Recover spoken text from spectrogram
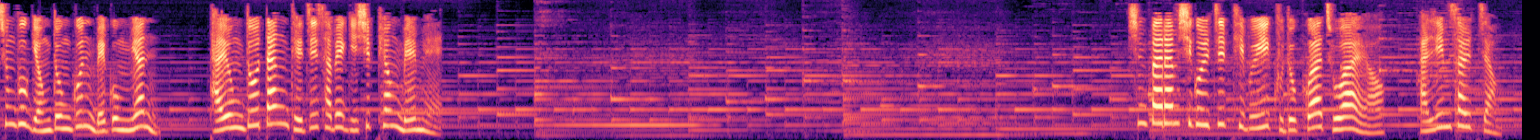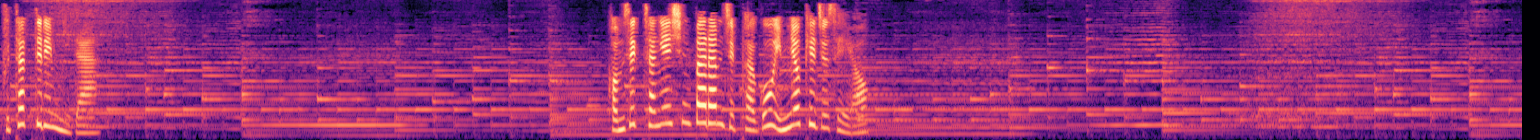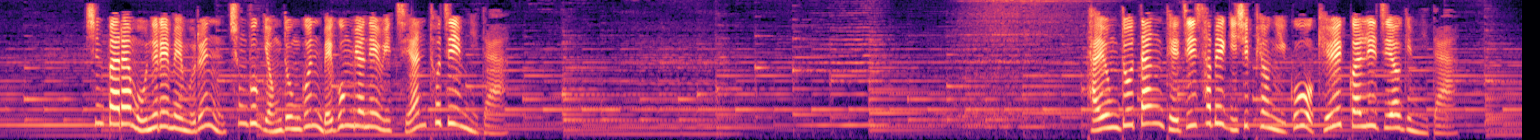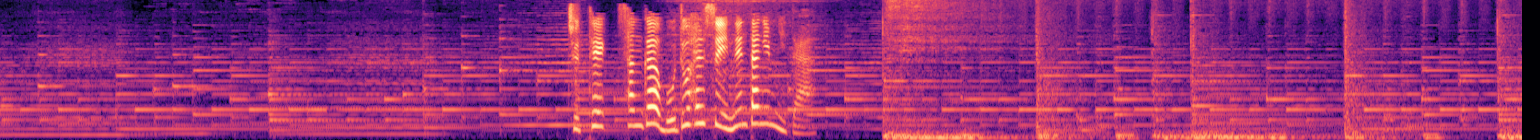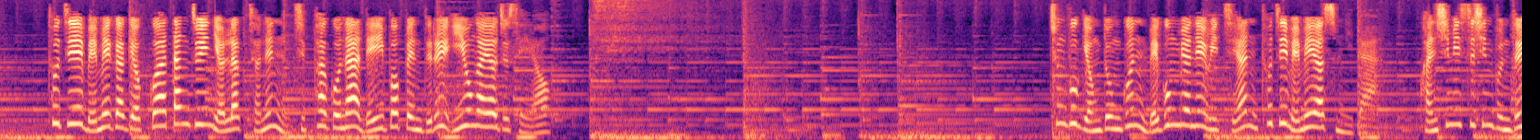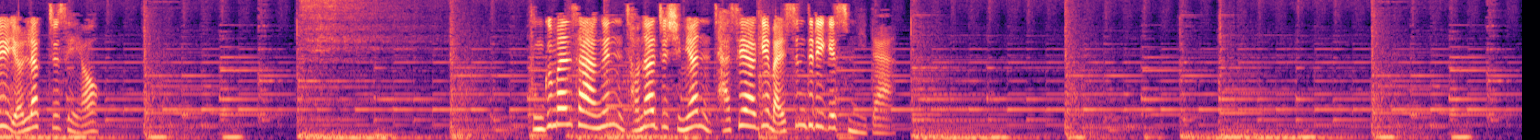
충북 영동군 매곡면 다용도 땅 대지 420평 매매 신바람 시골집 TV 구독과 좋아요, 알림 설정 부탁드립니다. 검색창에 신바람 집하고 입력해주세요. 신바람 오늘의 매물은 충북 영동군 매곡면에 위치한 토지입니다. 다용도 땅 대지 420평이고 계획관리 지역입니다. 주택, 상가 모두 할 수 있는 땅입니다. 토지의 매매 가격과 땅 주인 연락처는 집하고나 네이버 밴드를 이용하여 주세요. 충북 영동군 매곡면에 위치한 토지 매매였습니다. 관심 있으신 분들 연락 주세요. 궁금한 사항은 전화 주시면 자세하게 말씀드리겠습니다.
